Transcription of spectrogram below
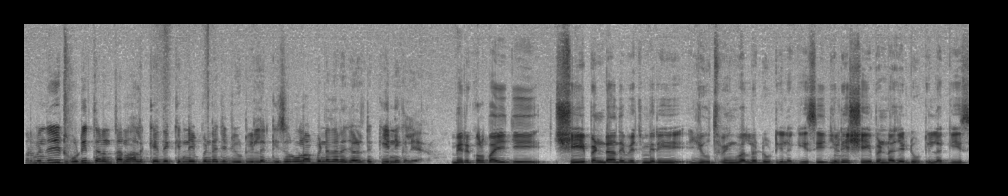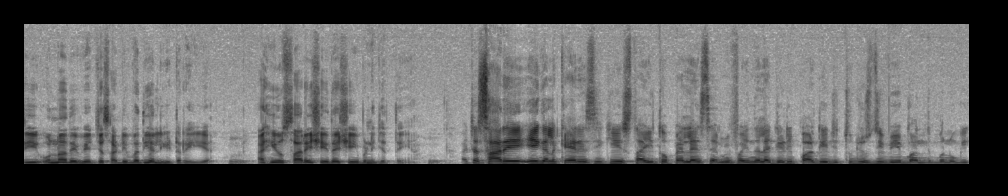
ਪਰਮਿੰਦਰ ਜੀ ਥੋੜੀ ਤਰਨਤਾਰਨ ਹਲਕੇ ਦੇ ਕਿੰਨੇ ਪਿੰਡਾਂ 'ਚ ਡਿਊਟੀ ਲੱਗੀ ਸੀ ਔਰ ਉਹਨਾਂ ਪਿੰਡਾਂ ਦਾ ਰਿਜ਼ਲਟ ਕੀ ਨਿਕਲਿਆ? ਮੇਰੇ ਕੋਲ ਬਾਈ ਜੀ 6 ਪਿੰਡਾਂ ਦੇ ਵਿੱਚ ਮੇਰੀ ਯੂਥ ਵਿੰਗ ਵੱਲੋਂ ਡਿਊਟੀ ਲੱਗੀ ਸੀ। ਜਿਹੜੇ 6 ਪਿੰਡਾਂ 'ਚ ਡਿਊਟੀ ਲੱਗੀ ਸੀ ਉਹਨਾਂ ਦੇ ਵਿੱਚ ਸਾਡੀ ਵਧੀਆ ਲੀਡ ਰਹੀ ਹੈ ਅਸੀਂ ਉਹ ਸਾਰੇ 6 ਦੇ 6 ਪਿੰਡ ਜਿੱਤੇ ਹਾਂ ਅੱਛਾ ਸਾਰੇ ਇਹ ਗੱਲ ਕਹਿ ਰਹੇ ਸੀ ਕਿ 27 ਤੋਂ ਪਹਿਲਾਂ ਸੈਮੀਫਾਈਨਲ ਹੈ, ਜਿਹੜੀ ਪਾਰਟੀ ਜਿੱਤੂਗੀ ਉਸ ਦੀ ਵੇਵ ਬਣ ਬਣੂਗੀ।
